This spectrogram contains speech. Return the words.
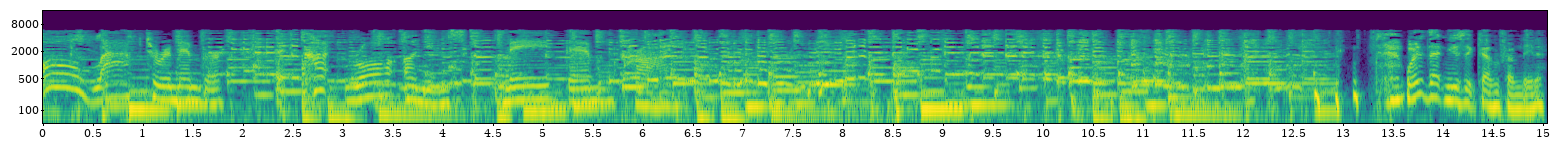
all laugh to remember that cut raw onions made them cry. Where did that music come from, Nina?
